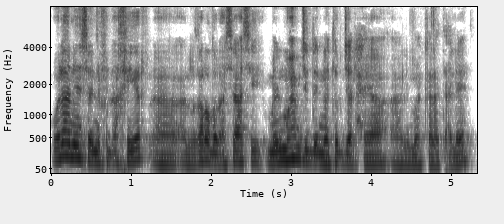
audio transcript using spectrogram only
ولا ننسى إنه في الأخير آه، الغرض الأساسي من المهم جدا إنها ترجع الحياة آه، لما كانت عليه.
